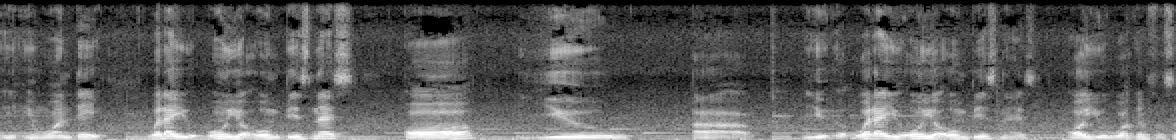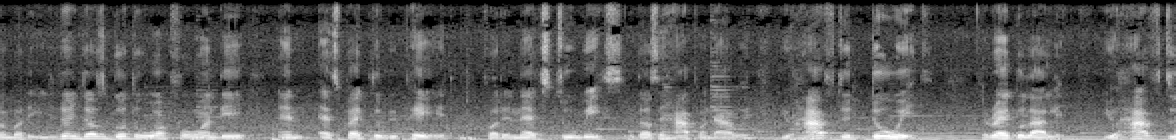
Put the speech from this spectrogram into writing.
in, in one day whether you own your own business or you uh, you whether you own your own business or you're working for somebody you don't just go to work for one day and expect to be paid for the next two weeks it doesn't happen that way you have to do it regularly you have to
